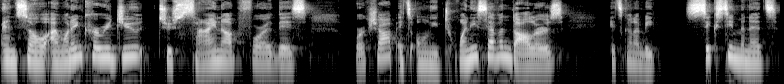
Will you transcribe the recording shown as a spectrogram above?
And so I want to encourage you to sign up for this workshop. It's only $27. It's going to be 60 minutes,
